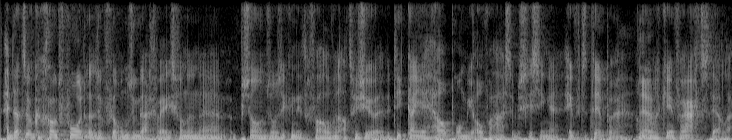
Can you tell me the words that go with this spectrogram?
en dat is ook een groot voordeel. Er is ook veel onderzoek naar geweest van een eh, persoon zoals ik in dit geval. Of een adviseur. Die kan je helpen om je overhaaste beslissingen even te temperen. Om nog een keer een vraag te stellen.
